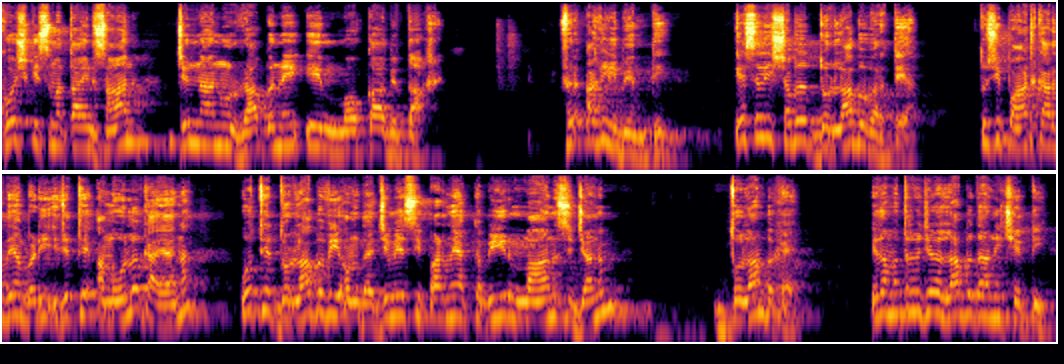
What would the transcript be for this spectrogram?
ਖੁਸ਼ਕਿਸਮਤ ਆ ਇਨਸਾਨ ਜਿਨ੍ਹਾਂ ਨੂੰ ਰੱਬ ਨੇ ਇਹ ਮੌਕਾ ਦਿੱਤਾ ਹੈ। ਫਿਰ ਅਗਲੀ ਬੇਨਤੀ, ਇਸ ਲਈ ਸ਼ਬਦ ਦੁਰਲੱਭ ਵਰਤਿਆ। ਤੁਸੀਂ ਪਾਠ ਕਰਦੇ ਆ, ਬੜੀ ਜਿੱਥੇ ਅਮੋਲਕ ਆਇਆ ਨਾ, ਉੱਥੇ ਦੁਰਲੱਭ ਵੀ ਆਉਂਦਾ। ਜਿਵੇਂ ਅਸੀਂ ਪੜ੍ਹਦੇ ਆ, ਕਬੀਰ ਮਾਨਸ ਜਨਮ ਦੁਲੰਭ ਹੈ। ਇਹਦਾ ਮਤਲਬ ਜਿਹੜਾ ਲੱਭਦਾ ਨਹੀਂ ਛੇਤੀ।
